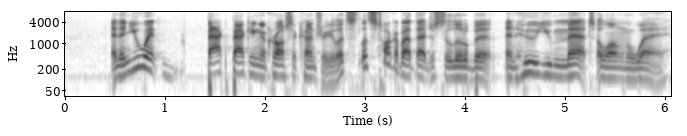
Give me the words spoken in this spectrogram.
and then you went backpacking across the country. Let's let's talk about that just a little bit, and who you met along the way.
